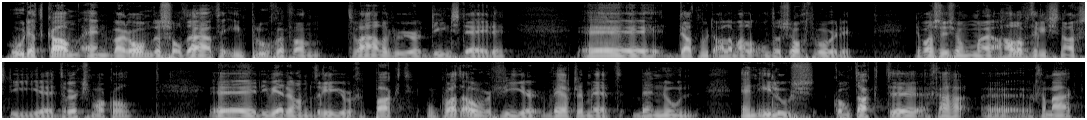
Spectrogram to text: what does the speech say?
hoe dat kan en waarom de soldaten in ploegen van 12 uur dienst deden, uh, dat moet allemaal onderzocht worden. Er was dus om half drie s'nachts die drugsmokkel. die werden om drie uur gepakt. Om kwart over vier werd er met Ben en Ilus contact gemaakt.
